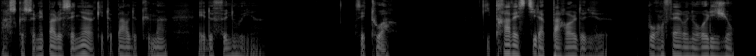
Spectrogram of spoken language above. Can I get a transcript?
Parce que ce n'est pas le Seigneur qui te parle de cumin et de fenouil. C'est toi qui travestis la parole de Dieu pour en faire une religion.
